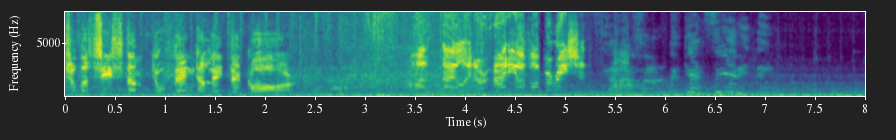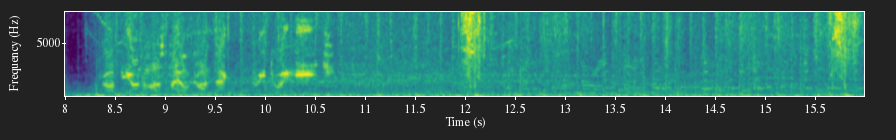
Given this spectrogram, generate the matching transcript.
into the system to ventilate the core. Hostile in our area of operation. I can't see anything. Copy on hostile contact. Free to engage. Carajo,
